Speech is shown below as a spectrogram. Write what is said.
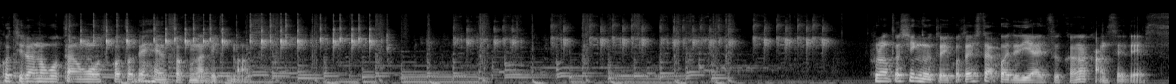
こちらのボタンを押すことで変速ができます。フロントシングルということでしたら、これで DI 通貨が完成です。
